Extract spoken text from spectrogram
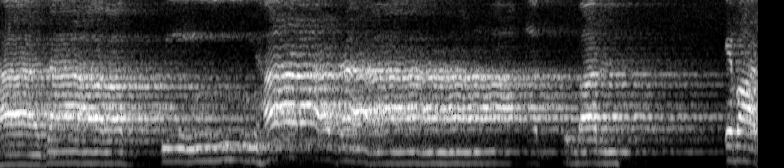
هذا ربي هذا أكبر এবার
